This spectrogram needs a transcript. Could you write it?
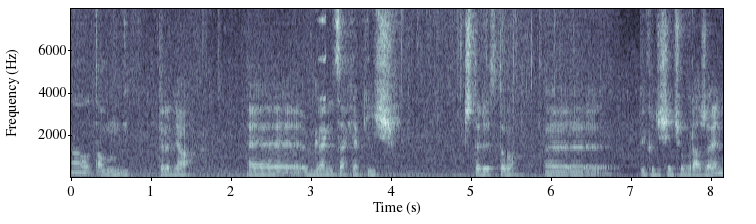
no tam średnio e, w granicach jakichś 400 yy, tylko 10 obrażeń.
